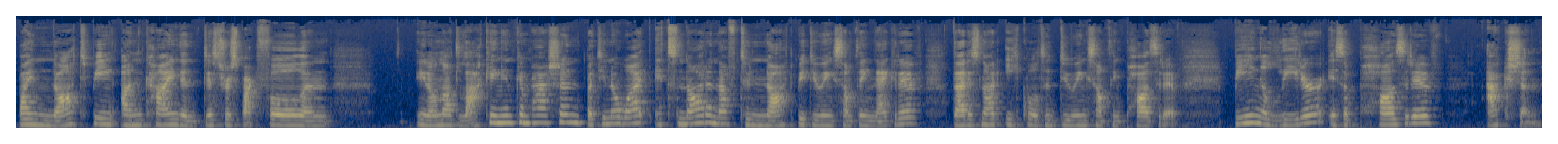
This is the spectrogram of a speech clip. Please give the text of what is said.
by not being unkind and disrespectful and you know not lacking in compassion but you know what it's not enough to not be doing something negative that is not equal to doing something positive being a leader is a positive action.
